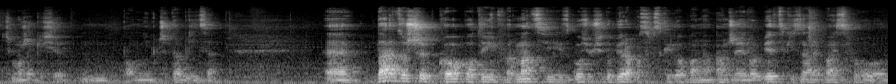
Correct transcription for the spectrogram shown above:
być może jakiś pomnik czy tablicę. E, Bardzo szybko po tej informacji zgłosił się do biura poselskiego pan Andrzej Rolbiecki, znany Państwu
